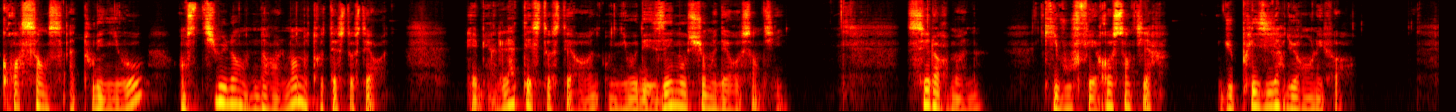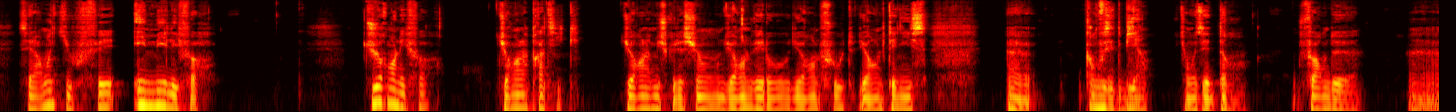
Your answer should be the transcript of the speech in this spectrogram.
croissance à tous les niveaux, en stimulant normalement notre testostérone. Eh bien, la testostérone, au niveau des émotions et des ressentis, c'est l'hormone qui vous fait ressentir du plaisir durant l'effort. C'est l'hormone qui vous fait aimer l'effort. Durant l'effort, durant la pratique, durant la musculation, durant le vélo, durant le foot, durant le tennis, euh, quand vous êtes bien, quand vous êtes dans une forme de euh,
